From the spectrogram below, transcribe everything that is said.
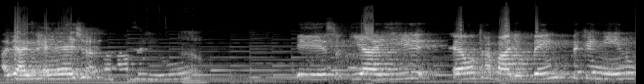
Aliás, Regia. É. Isso, e aí é um trabalho bem pequenino,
